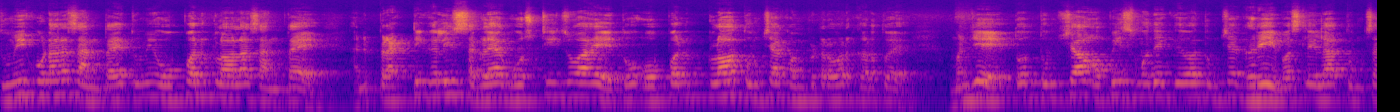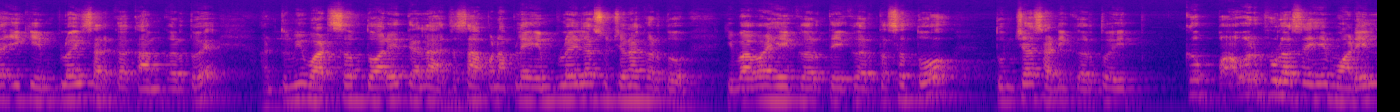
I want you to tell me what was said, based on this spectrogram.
तुम्ही कोणाला सांगताय? तुम्ही ओपन क्लॉला सांगताय. आणि प्रॅक्टिकली सगळ्या गोष्टी जो आहे तो ओपन क्लॉ तुमच्या कॉम्प्युटरवर करतोय. म्हणजे तो तुमच्या ऑफिसमध्ये किंवा तुमच्या घरी बसलेला तुमचा एक एम्प्लॉईसारखं काम करतोय. आणि तुम्ही व्हॉट्सअपद्वारे त्याला जसं आपण आपल्या एम्प्लॉईला सूचना करतो की बाबा हे कर ते कर तसं तो तुमच्यासाठी करतोय. इतकं पॉवरफुल असं हे मॉडेल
